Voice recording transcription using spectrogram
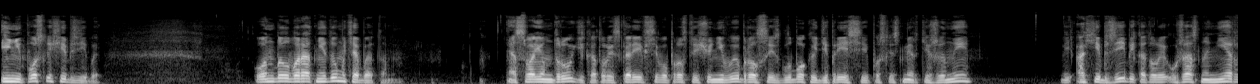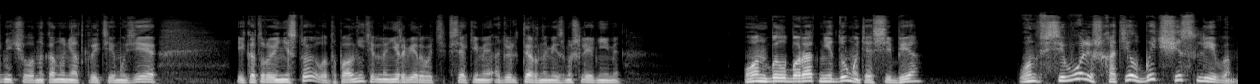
и не после Хебзибы. Он был бы рад не думать об этом, о своем друге, который, скорее всего, просто еще не выбрался из глубокой депрессии после смерти жены, и о Хебзибе, которая ужасно нервничала накануне открытия музея и которую не стоило дополнительно нервировать всякими адюльтерными измышлениями. Он был бы рад не думать о себе, он всего лишь хотел быть счастливым,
